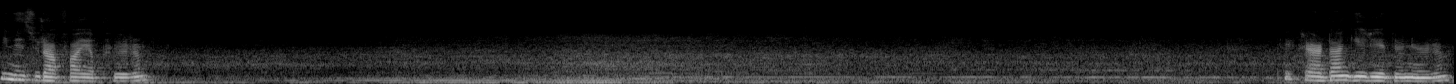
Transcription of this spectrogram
yine zürafa yapıyorum. Tekrardan geriye dönüyorum.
